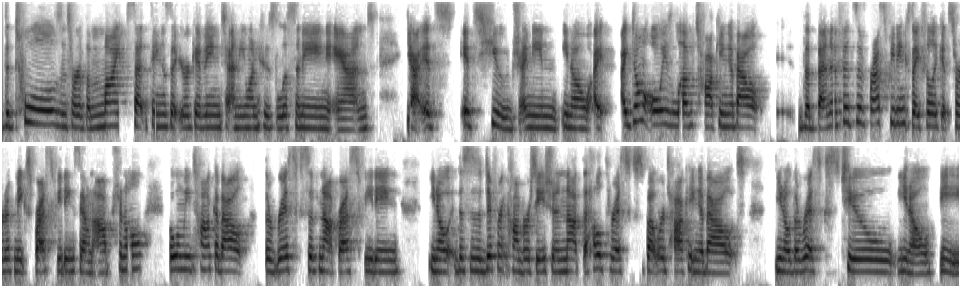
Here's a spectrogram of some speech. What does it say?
the tools and sort of the mindset things that you're giving to anyone who's listening and yeah it's it's huge. I mean you know i i don't always love talking about the benefits of breastfeeding because i feel like it sort of makes breastfeeding sound optional. But when we talk about the risks of not breastfeeding you know this is a different conversation not the health risks but we're talking about you know the risks to you know the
